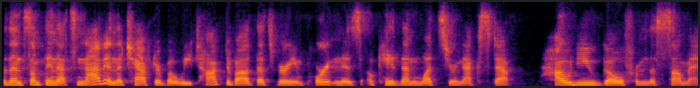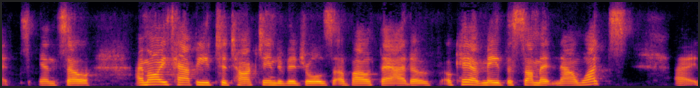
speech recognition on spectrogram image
But then something that's not in the chapter but we talked about that's very important is okay then what's your next step? How do you go from the summit? And so i'm always happy to talk to individuals about that of okay i've made the summit. Now what? Uh,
